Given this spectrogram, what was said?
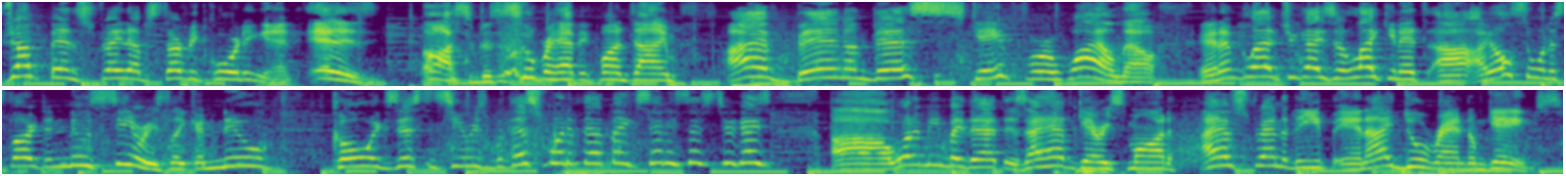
jump in straight up start recording and it is awesome. Just a super happy fun time. I've been on this game for a while now and I'm glad you guys are liking it. Uh, I also want to start a new series like a new coexistence series with this one if that makes any sense to you guys. Uh, what I mean by that is I have Garry Mod I have Stranded Deep and I do random games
